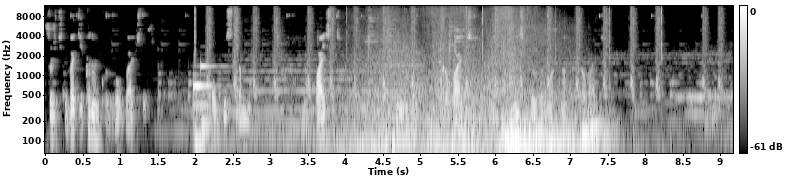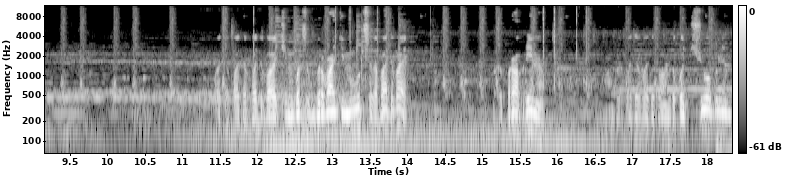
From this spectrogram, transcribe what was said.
Слушайте, давайте экономику долбать по-быстрому напасть атаковать. В принципе уже можно атаковать. Давай давай давай давай. Чем больше убивать тем лучше. Давай давай. Уже пора время давай давай давай он такой чё блин?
